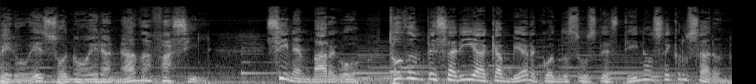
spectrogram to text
Pero eso no era nada fácil. Sin embargo, todo empezaría a cambiar cuando sus destinos se cruzaron.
